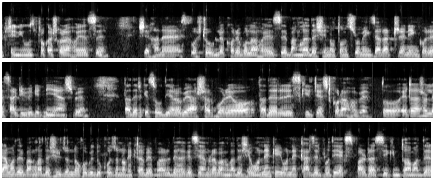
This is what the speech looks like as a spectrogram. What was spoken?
একটি নিউজ প্রকাশ করা হয়েছে। সেখানে স্পষ্ট উল্লেখ করে বলা হয়েছে, বাংলাদেশি নতুন শ্রমিক যারা ট্রেনিং করে সার্টিফিকেট নিয়ে আসবে, তাদেরকে সৌদি আরবে আসার পরেও তাদের স্কিল টেস্ট করা হবে। তো এটা আসলে আমাদের বাংলাদেশের জন্য খুবই দুঃখজনক একটা ব্যাপার। দেখা গেছে আমরা বাংলাদেশে অনেকেই অনেক কাজের প্রতি এক্সপার্ট আছি, কিন্তু আমাদের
